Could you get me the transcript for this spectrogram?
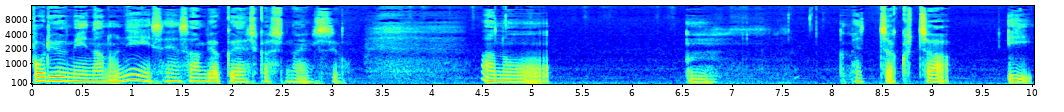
ボリューミーなのに1300円しかしないんですよ。あのうん。めちゃくちゃいい。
